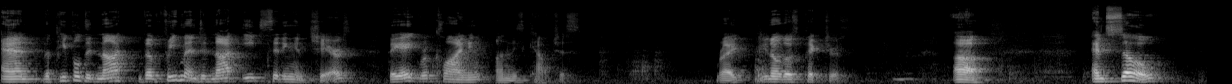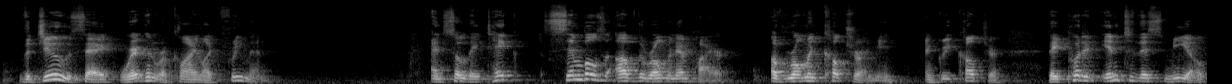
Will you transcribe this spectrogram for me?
And the people did not, the freemen did not eat sitting in chairs, they ate reclining on these couches. Right? You know those pictures. Uh, and so the Jews say, we're going to recline like freemen. And so they take symbols of the Roman Empire, of Roman culture, I mean, and Greek culture, they put it into this meal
